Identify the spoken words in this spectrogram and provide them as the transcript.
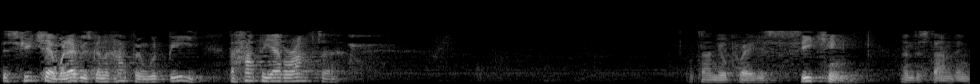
this future, whatever was going to happen, would be the happy ever after. Daniel prays, seeking understanding.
